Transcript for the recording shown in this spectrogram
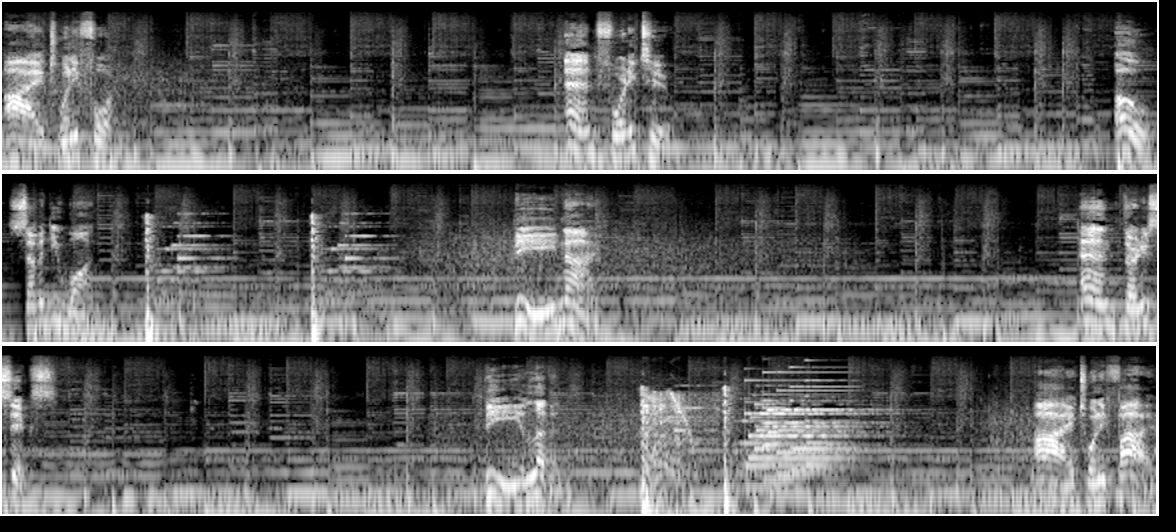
I-24 and 42. 0, 71. B9. And 36. B11. I25.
